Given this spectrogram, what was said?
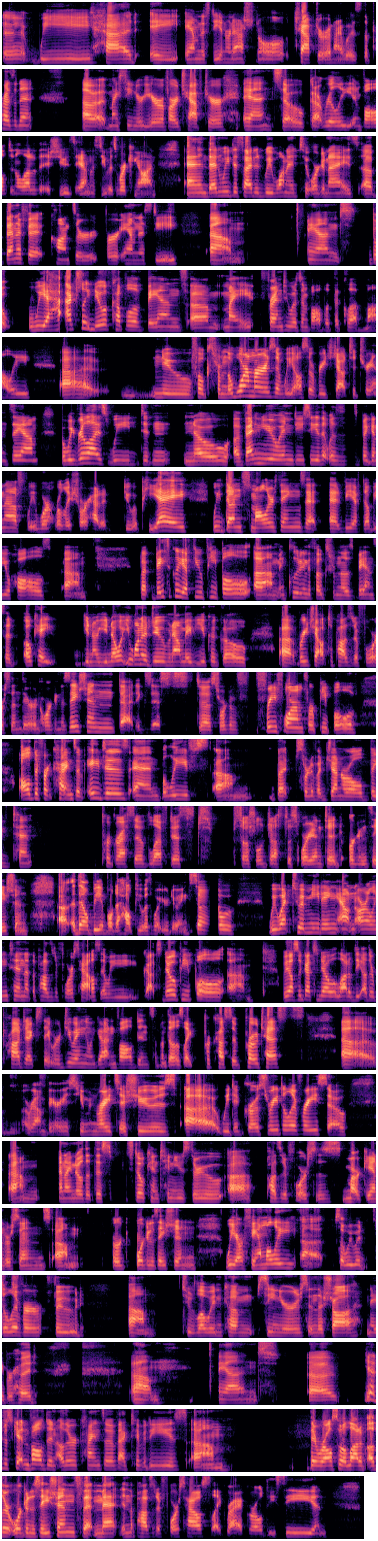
uh, we had a Amnesty International chapter, and I was the president uh, my senior year of our chapter, and so got really involved in a lot of the issues Amnesty was working on. And then we decided we wanted to organize a benefit concert for Amnesty, um, and but we ha- actually knew a couple of bands. Um, my friend who was involved with the club, Molly. Uh, knew folks from the warmers and we also reached out to Trans Am, but we realized we didn't know a venue in DC that was big enough. We weren't really sure how to do a PA. We'd done smaller things at, at VFW halls. Um, but basically, a few people, um, including the folks from those bands, said, okay, you know, you know what you want to do. Now maybe you could go uh, reach out to Positive Force, and they're an organization that exists to sort of free form for people of all different kinds of ages and beliefs, um, but sort of a general big tent, progressive, leftist, social justice oriented organization. Uh, they'll be able to help you with what you're doing. So we went to a meeting out in Arlington at the Positive Force House and we got to know people. Um, we also got to know a lot of the other projects they were doing and we got involved in some of those like percussive protests. Uh, around various human rights issues. Uh, we did grocery delivery. So um, and I know that this still continues through uh, Positive Force's, Mark Anderson's um, or organization, We Are Family. Uh, so we would deliver food um, to low income seniors in the Shaw neighborhood. Um, and uh, yeah, just get involved in other kinds of activities. Um, there were also a lot of other organizations that met in the Positive Force House, like Riot Grrrl DC and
